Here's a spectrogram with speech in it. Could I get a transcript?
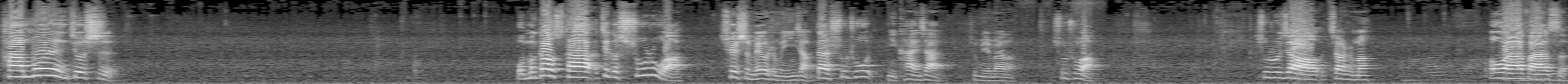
它默认就是我们告诉他这个输入啊，确实没有什么影响，但输出你看一下就明白了。输出啊，输出叫叫什么？OFS，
